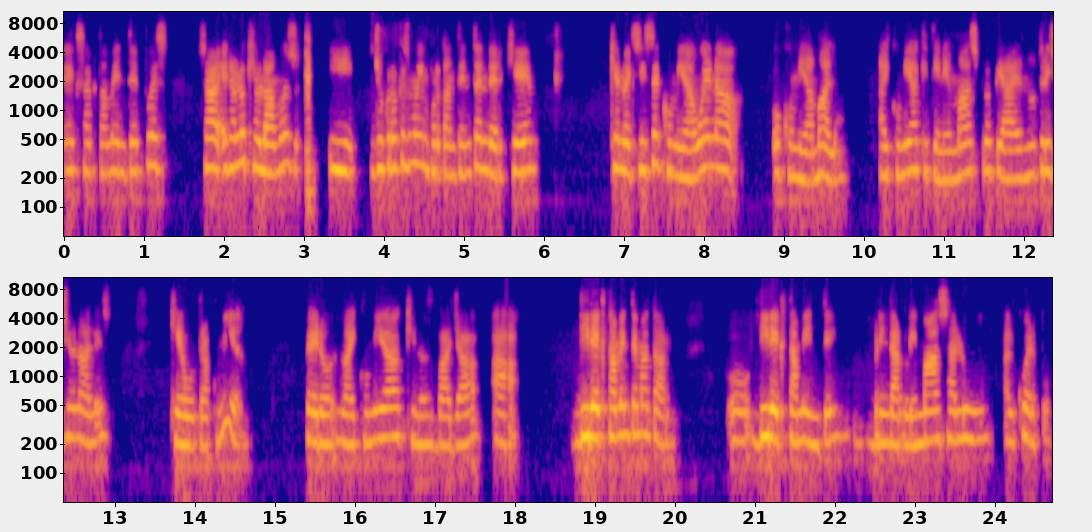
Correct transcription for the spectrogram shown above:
Exactamente, pues o sea, era lo que hablábamos y yo creo que es muy importante entender que, que no existe comida buena o comida mala. Hay comida que tiene más propiedades nutricionales que otra comida, pero no hay comida que nos vaya a directamente matar o directamente brindarle más salud al cuerpo.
